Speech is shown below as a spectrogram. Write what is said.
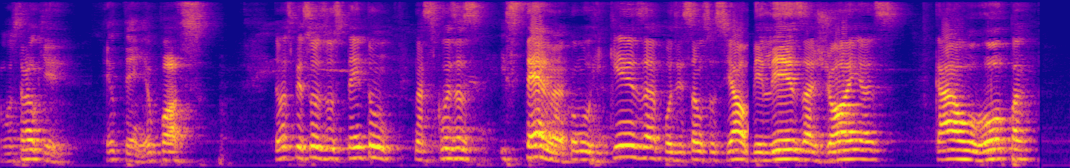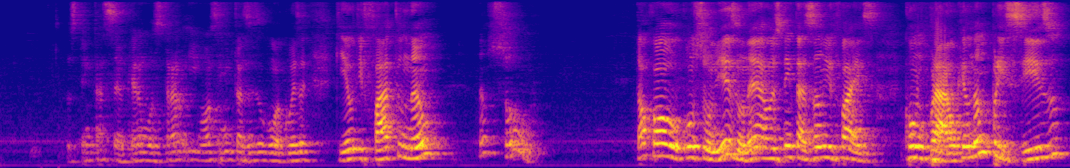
Mostrar o quê? Eu tenho, eu posso. Então as pessoas ostentam nas coisas externas, como riqueza, posição social, beleza, joias, carro, roupa. Ostentação. Eu quero mostrar e mostro muitas vezes alguma coisa que eu de fato não não sou. Tal qual o consumismo, né? A ostentação me faz comprar o que eu não preciso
